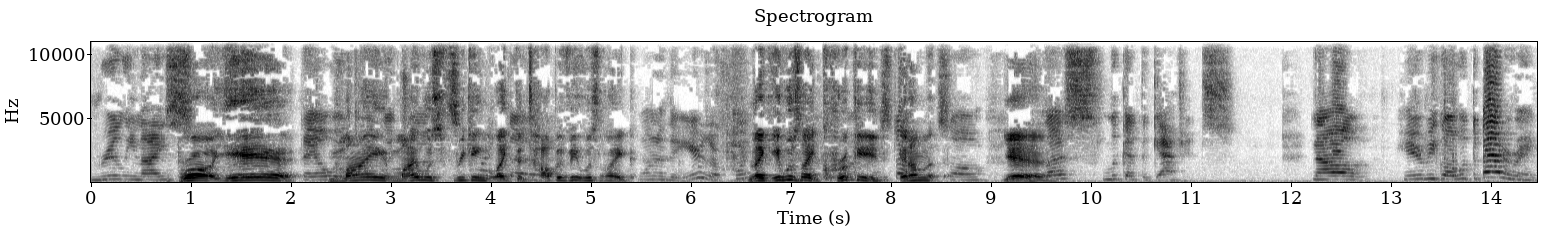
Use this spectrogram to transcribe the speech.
really nice. Bro, yeah. They always My do a good mine job. was freaking like the the- top of it was like One of the ears are pointed. like it was like crooked. messed And. I'm so yeah. let's look at the gadgets. Now, here we go with the batarang.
